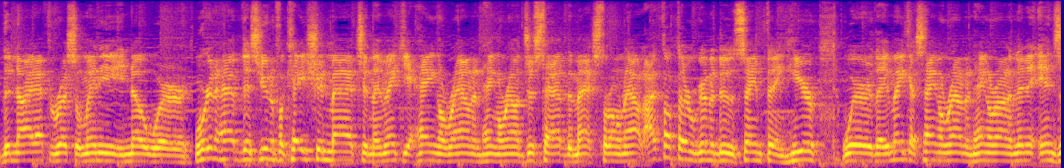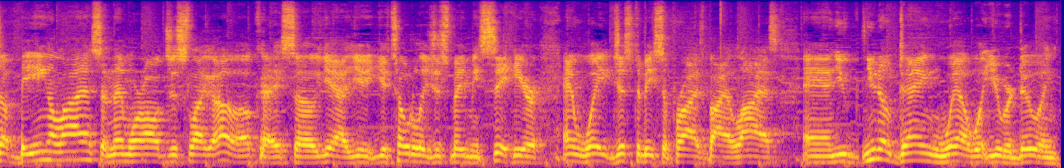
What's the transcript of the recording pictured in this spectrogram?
the night after WrestleMania, you know, where we're going to have this unification match and they make you hang around and hang around just to have the match thrown out. I thought they were going to do the same thing here where they make us hang around and hang around and then it ends up being Elias and then we're all just like, oh, okay, so yeah, you, you totally just made me sit here and wait just to be surprised by Elias, and you, you know dang well what you were doing.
